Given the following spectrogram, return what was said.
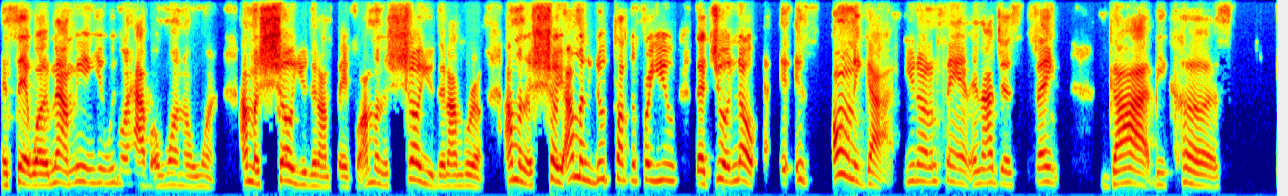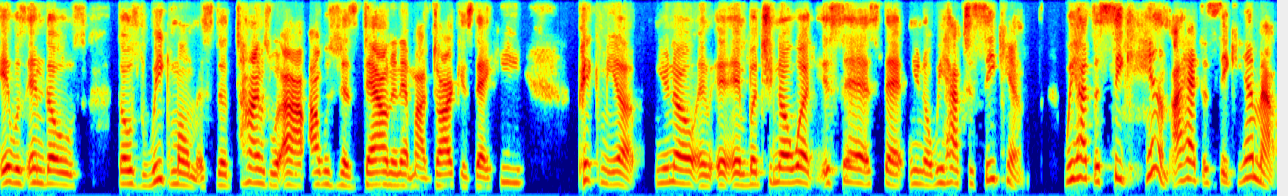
and said, Well, now me and you, we're gonna have a one-on-one. I'm gonna show you that I'm faithful. I'm gonna show you that I'm real. I'm gonna show you, I'm gonna do something for you that you'll know it's only God. You know what I'm saying? And I just thank God because it was in those those weak moments, the times where I, I was just down and at my darkest, that he picked me up, you know, and, and, and but you know what? It says that, you know, we have to seek him. We have to seek him. I had to seek him out.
